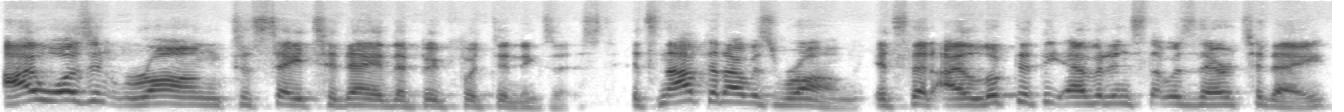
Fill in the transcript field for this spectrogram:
I wasn't wrong to say today that Bigfoot didn't exist. It's not that I was wrong. It's that I looked at the evidence that was there today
